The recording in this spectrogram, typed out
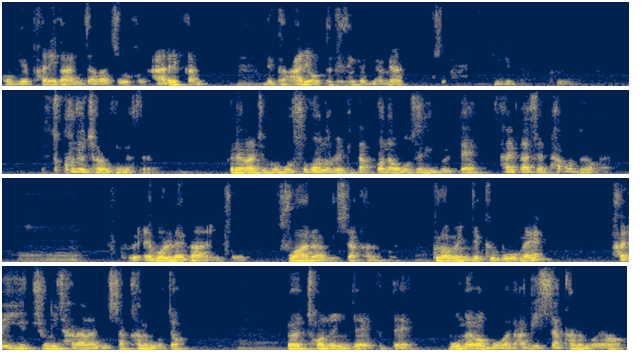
거기에 파리가 앉아가지고 그 알을 깐. 음. 근데 그 알이 어떻게 생겼냐면 이게 그 스크류처럼 생겼어요. 그래가지고 뭐 수건으로 이렇게 닦거나 옷을 입을 때 살갗을 파고 들어가요. 어. 그 애벌레가 이제 부화를 하기 시작하는 거예요. 그러면 이제 그 몸에 파리 유충이 자라나기 시작하는 거죠. 어. 그래서 저는 이제 그때 몸에 막 뭐가 나기 시작하는 거예요.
